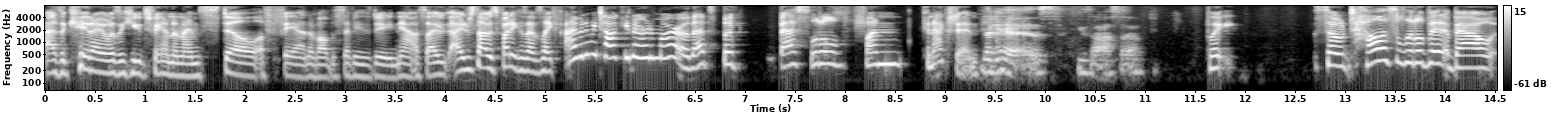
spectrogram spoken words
as a kid, I was a huge fan, and I'm still a fan of all the stuff he's doing now. So I, I just thought it was funny because I was like, I'm going to be talking to her tomorrow. That's the best little fun connection. It is. He's awesome. But so tell us a little bit about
